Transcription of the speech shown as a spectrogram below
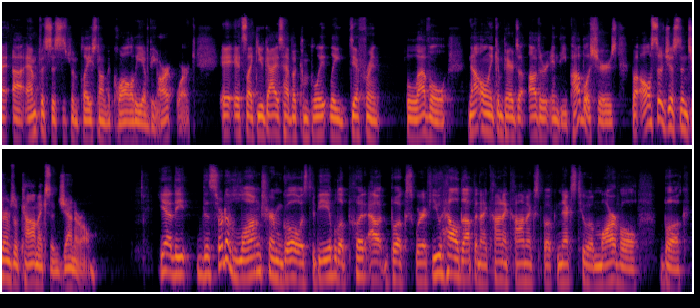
uh, emphasis has been placed on the quality of the artwork. It, it's like you guys have a completely different level, not only compared to other indie publishers, but also just in terms of comics in general. Yeah, the the sort of long term goal is to be able to put out books where if you held up an iconic comics book next to a Marvel book,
